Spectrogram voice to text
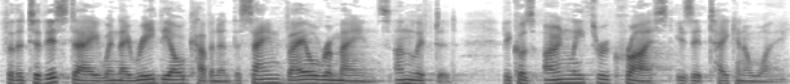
for that to this day, when they read the Old Covenant, the same veil remains unlifted, because only through Christ is it taken away.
